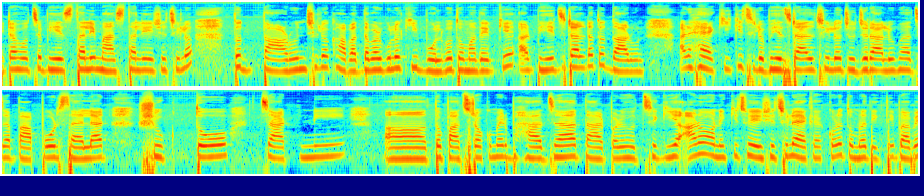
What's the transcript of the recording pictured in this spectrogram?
এটা হচ্ছে ভেজ থালি, মাছ থালি এসেছিল। তো দারুণ ছিল খাবার দাবারগুলো কি বলব তোমাদেরকে? আর ভেজ ডালটা তো দারুণ। আর হ্যাঁ কী কী ছিল? ভেজ ডাল ছিল জুজোর আলু ভাজা, পাঁপড়, স্যালাড, শুক্তো, চাটনি তো পাঁচ রকমের ভাজা, তারপরে হচ্ছে গিয়ে আরও অনেক কিছু এসেছিল এক এক করে তোমরা দেখতেই পাবে।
